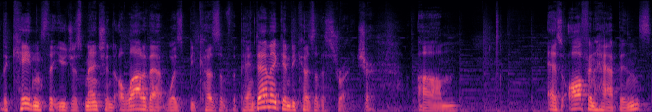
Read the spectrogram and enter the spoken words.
the cadence that you just mentioned, a lot of that was because of the pandemic and because of the strike. Sure. as often happens,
